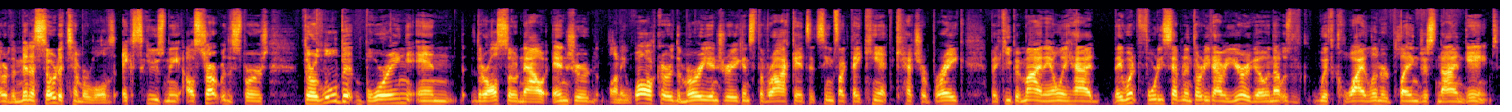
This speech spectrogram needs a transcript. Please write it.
or the Minnesota Timberwolves, excuse me. I'll start with the Spurs. They're a little bit boring, and they're also now injured. Lonnie Walker, the Murray injury against the Rockets. It seems like they can't catch a break. But keep in mind, they only had they went 47 and 35 a year ago, and that was with, with Kawhi Leonard playing just nine games.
